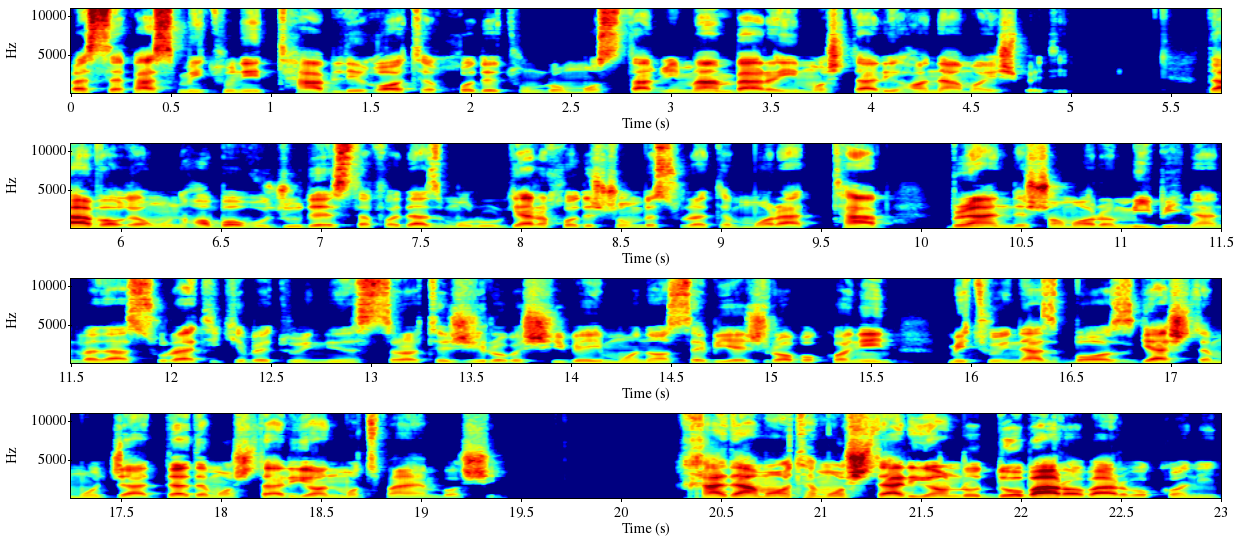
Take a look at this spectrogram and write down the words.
و سپس می‌تونید تبلیغات خودتون رو مستقیما برای این مشتری ها نمایش بدید. در واقع اونها با وجود استفاده از مرورگر خودشون به صورت مرتب برند شما رو می‌بینن و در صورتی که بتونید این استراتژی رو به شیوه مناسبی اجرا بکنین می‌تونید از بازگشت مجدد مشتریان مطمئن باشین. خدمات مشتریان رو دو برابر بکنین.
